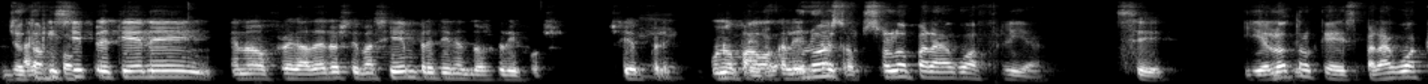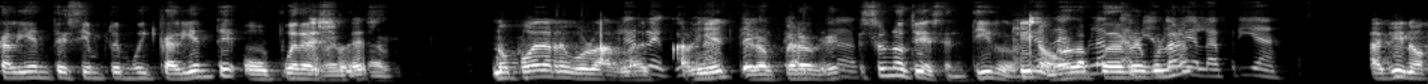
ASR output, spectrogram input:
Yo Aquí tampoco. siempre tienen, en los fregaderos y demás, siempre tienen dos grifos. Siempre. Sí. Uno para agua caliente uno es otro. solo para agua fría. Sí. ¿Y el Sí, otro qué es? ¿Para agua caliente siempre muy caliente o puede Eso regular? No puede regularla. Es caliente. Pero, pero Regular. eso no tiene sentido. Aquí no, ¿No la cambiándole regular? la fría. Aquí no.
